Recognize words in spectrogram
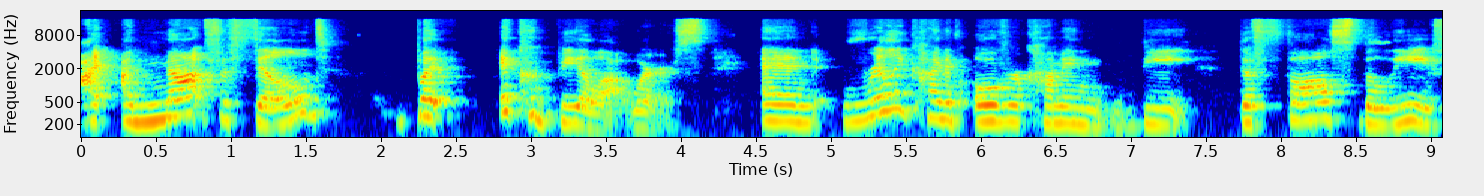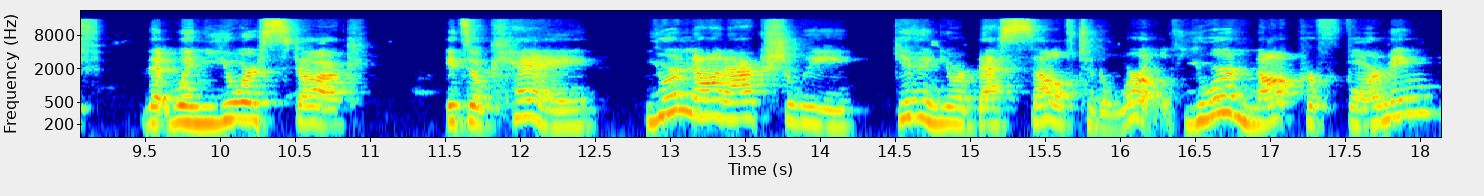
I, I'm not fulfilled, but it could be a lot worse. And really kind of overcoming the the false belief that when you're stuck, it's okay. You're not actually giving your best self to the world. You're not performing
